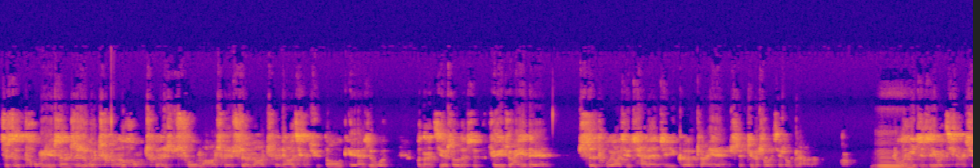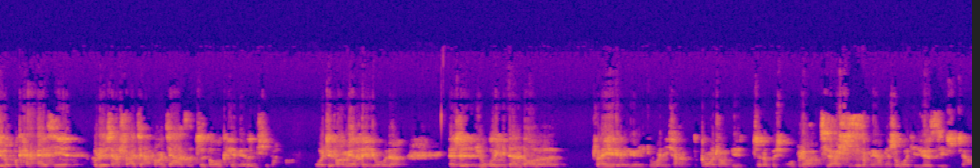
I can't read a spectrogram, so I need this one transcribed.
就是哄女生，就是如果纯哄、纯出毛、纯顺毛、纯聊情绪都 OK。但是我不能接受的是非专业的人试图要去 challenge 一个专业人士，这个是我接受不了的。嗯，如果你只是有情绪了，不开心。或者想耍甲方架子，这都 OK，没问题的。我这方面很油的，但是如果一旦到了专业领域，如果你想跟我装逼，真的不行。我不知道其他师资怎么样，但是我的确自己是这样。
